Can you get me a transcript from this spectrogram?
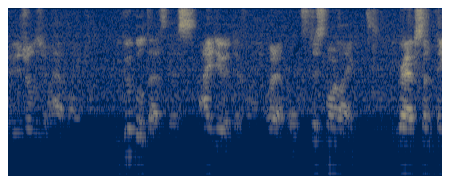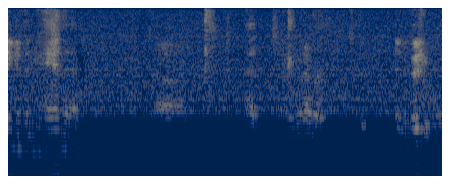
individuals you'll have like Google does this, I do it differently, whatever. It's just more like you grab something and then you hand that uh, at uh, whatever the individuals,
